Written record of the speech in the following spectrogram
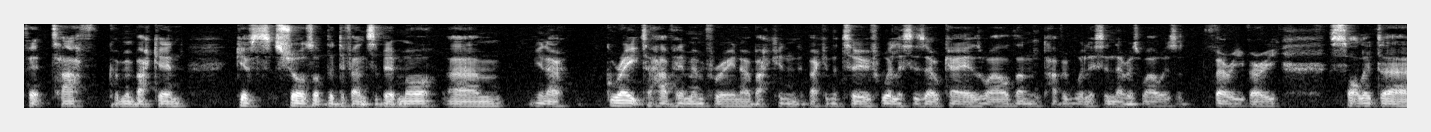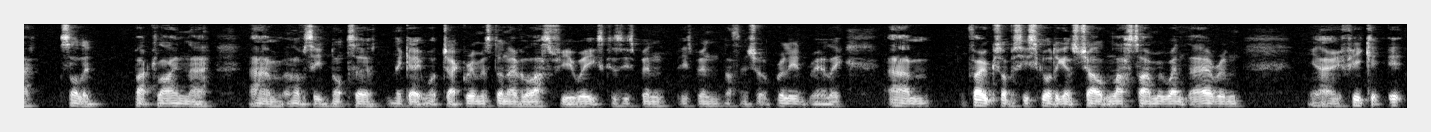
fit Taff coming back in, gives shores up the defence a bit more. Um, you know, great to have him and Forino back in back in the two. If Willis is okay as well, then having Willis in there as well is a very very solid uh, solid back line there. Um, and obviously not to negate what Jack Grimm has done over the last few weeks because he's been he's been nothing short of brilliant really. Um, Vokes obviously scored against Charlton last time we went there, and you know if he could, it,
